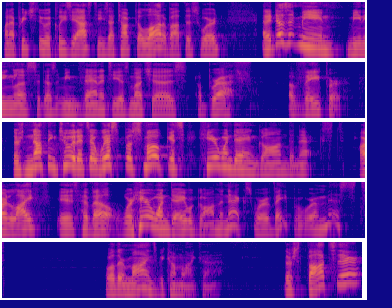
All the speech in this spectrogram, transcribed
When I preached through Ecclesiastes, I talked a lot about this word. And it doesn't mean meaningless, it doesn't mean vanity as much as a breath, a vapor. There's nothing to it. It's a wisp of smoke. It's here one day and gone the next. Our life is Hevel. We're here one day, we're gone the next. We're a vapor, we're a mist. Well, their minds become like that. There's thoughts there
